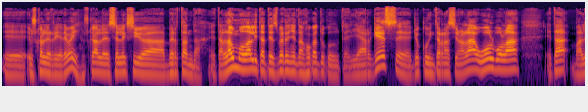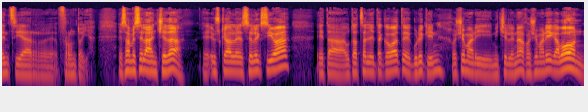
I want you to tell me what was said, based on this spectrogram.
e, Euskal Herria ere bai, Euskal Selekzioa bertan da. Eta lau modalitate ezberdinetan jokatuko dute. Jargez, e, Joko Internazionala, Wolbola eta Valentziar e, frontoia. Esan bezala antxe da, e, Euskal Selekzioa eta hautatzaileetako bat e, gurekin, Josemari Michelena, Josemari, Gabon!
